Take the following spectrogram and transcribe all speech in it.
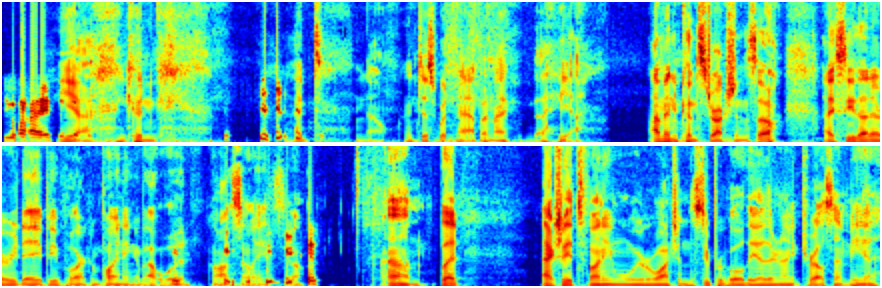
too high. yeah, you couldn't. I t- no, it just wouldn't happen. I uh, yeah, I'm in construction, so I see that every day. People are complaining about wood constantly. So, um, but actually, it's funny when we were watching the Super Bowl the other night. Trail sent me a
